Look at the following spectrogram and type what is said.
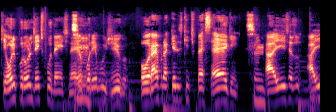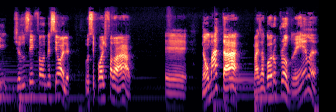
Que olho por olho, dente por dente, né? Sim. Eu, porém, vos digo: orai por aqueles que te perseguem. Sim. Aí Jesus, aí Jesus sempre falando assim: olha, você pode falar, ah, é, não matar, mas agora o problema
